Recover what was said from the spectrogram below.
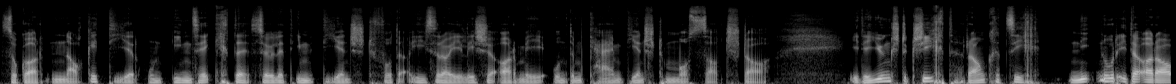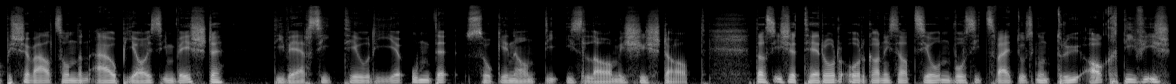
Sogar Nagetiere und Insekten sollen im Dienst der israelischen Armee und dem Geheimdienst Mossad stehen. In der jüngsten Geschichte ranken sich nicht nur in der arabischen Welt, sondern auch bei uns im Westen diverse Theorien um den sogenannten Islamischen Staat. Das ist eine Terrororganisation, wo seit 2003 aktiv ist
